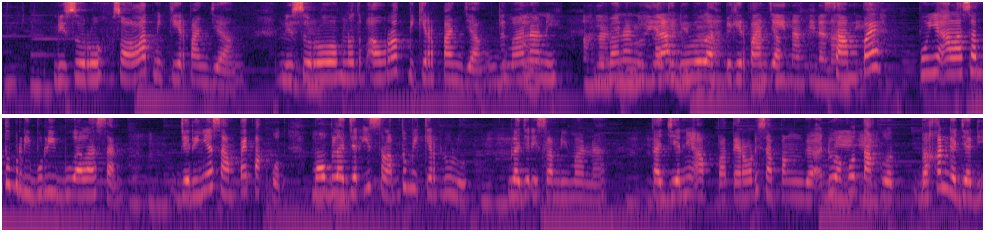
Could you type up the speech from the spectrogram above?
Mm-mm. disuruh sholat mikir panjang disuruh menutup aurat pikir panjang. Gimana Betul. nih? Ah, nanti gimana dulu nih? ya, nanti gitu. dulu lah kan. pikir Nanti, panjang. nanti, nanti. sampai punya alasan tuh beribu-ribu alasan. Mm-mm. jadinya sampai takut. Mau belajar Islam tuh mikir dulu Mm-mm. belajar Islam di mana? Kajiannya apa? Teroris apa enggak? Aduh aku takut. Bahkan gak jadi.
